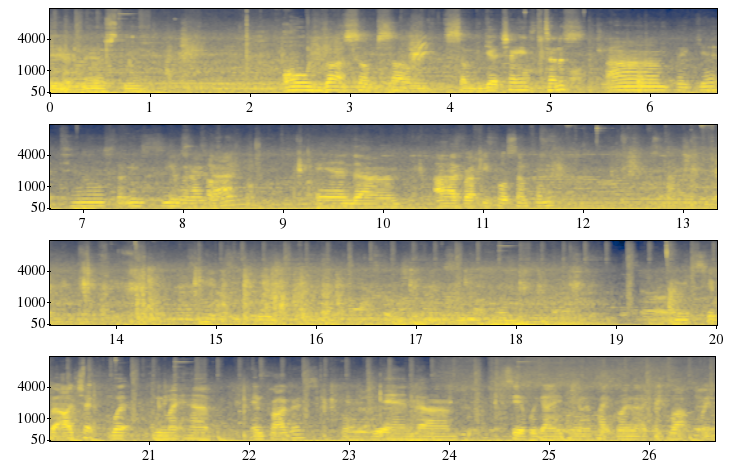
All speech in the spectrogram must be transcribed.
They're nasty. Oh, you got some, some, some baguette chains, tennis? Um, baguette tennis. Let me see what I got. And um, I'll have Ruffy pull some for me. So let me see, but I'll check what we might have in progress and um, see if we got anything in the pipeline that I can pull out for you.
